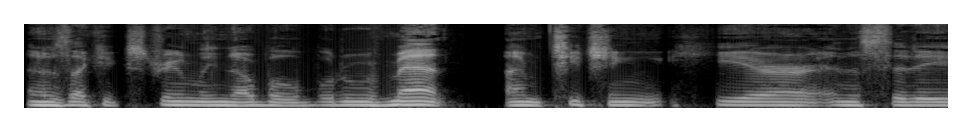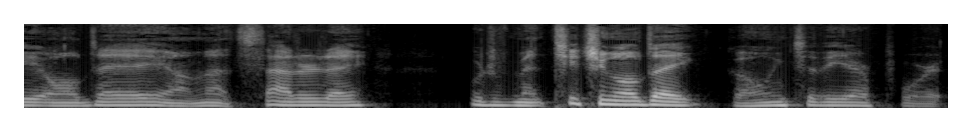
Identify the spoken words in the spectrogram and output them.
and it was like extremely noble. What would have meant I'm teaching here in the city all day on that Saturday. Would have meant teaching all day, going to the airport,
